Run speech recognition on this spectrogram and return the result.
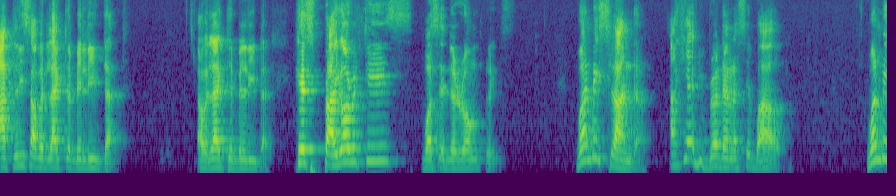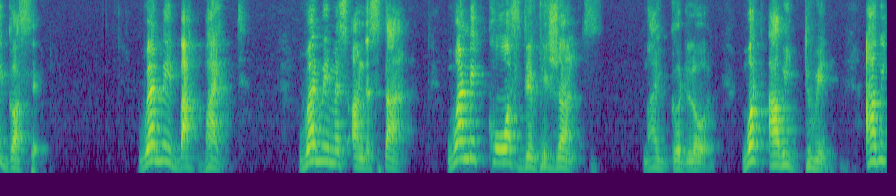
At least I would like to believe that. I would like to believe that. His priorities was in the wrong place. When we slander, I hear the brother and I say, wow. When we gossip, when we backbite, when we misunderstand, when we cause divisions, my good Lord, what are we doing? Are we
